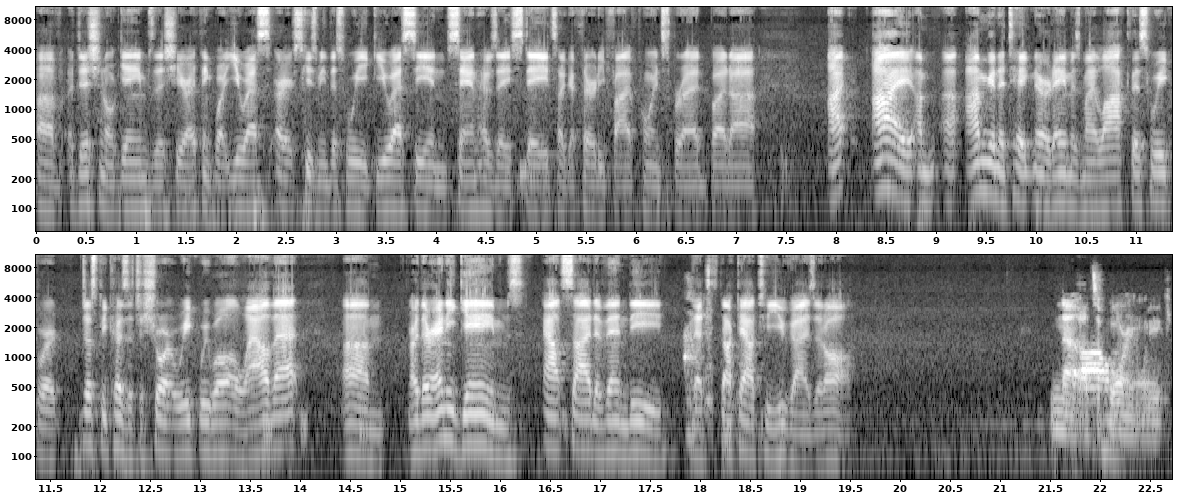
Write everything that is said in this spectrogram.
of additional games this year. I think what US or excuse me this week USC and San Jose State's like a 35 point spread, but uh, I I I'm uh, I'm going to take Notre Dame as my lock this week. Where just because it's a short week, we will allow that. Um, are there any games outside of ND that stuck out to you guys at all? No, it's a Um, boring week.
